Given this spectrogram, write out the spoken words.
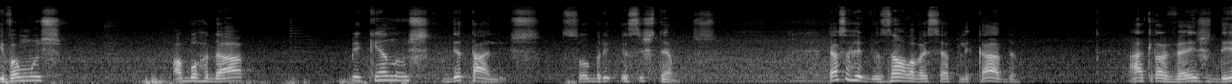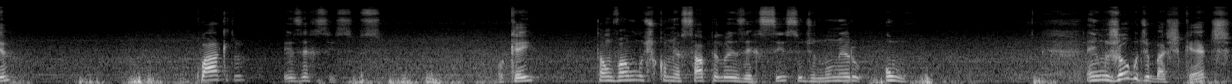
e vamos abordar pequenos detalhes sobre esses temas. Essa revisão ela vai ser aplicada através de quatro exercícios. Ok? Então vamos começar pelo exercício de número 1. Um. Em um jogo de basquete,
